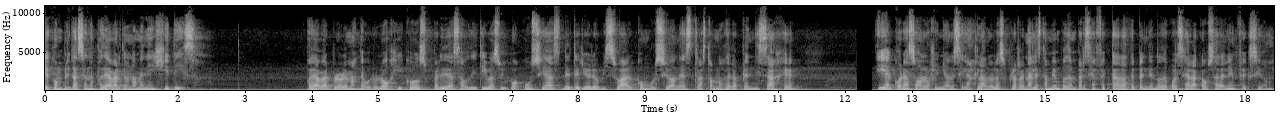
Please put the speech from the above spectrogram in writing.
¿Qué complicaciones puede haber de una meningitis? Puede haber problemas neurológicos, pérdidas auditivas o hipoacusias, deterioro visual, convulsiones, trastornos del aprendizaje. Y el corazón, los riñones y las glándulas suprarrenales también pueden verse afectadas dependiendo de cuál sea la causa de la infección.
